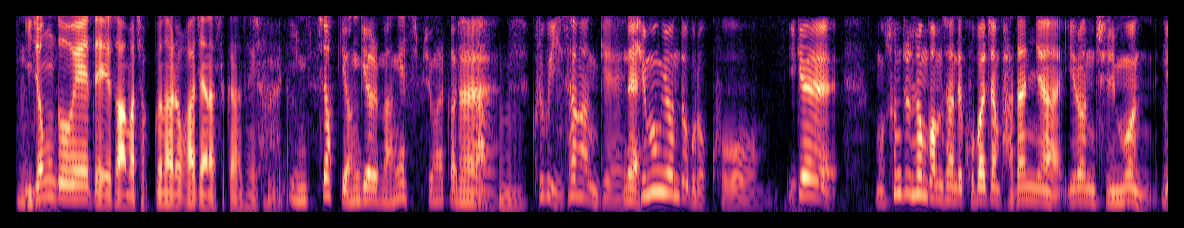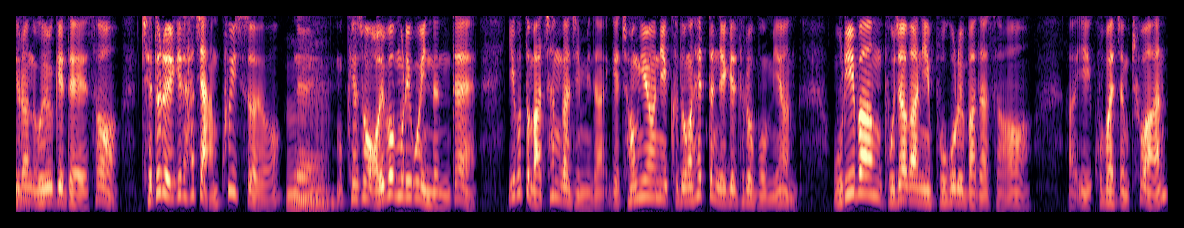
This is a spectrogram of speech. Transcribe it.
음. 이 정도에 대해서 아마 접근하려고 하지 않았을까라는 생각이 자, 듭니다. 인적 연결망에 집중할 것이다. 네. 음. 그리고 이상한 게 네. 김웅 의원도 그렇고 이게 뭐 손준성 검사한테 고발장 받았냐 이런 질문 이런 음. 의혹에 대해서 제대로 얘기를 하지 않고 있어요. 음. 네. 뭐 계속 얼버무리고 있는데 이것도 마찬가지입니다. 이게 정 의원이 그동안 했던 얘기를 들어보면 우리 방 보좌관이 보고를 받아서 아, 이 고발장 초안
